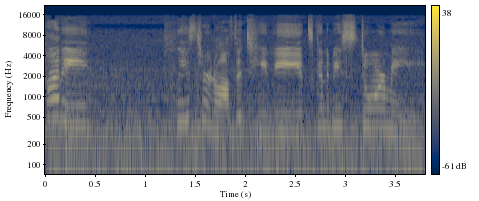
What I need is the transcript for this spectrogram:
Honey, please turn off the TV. It's gonna be stormy.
